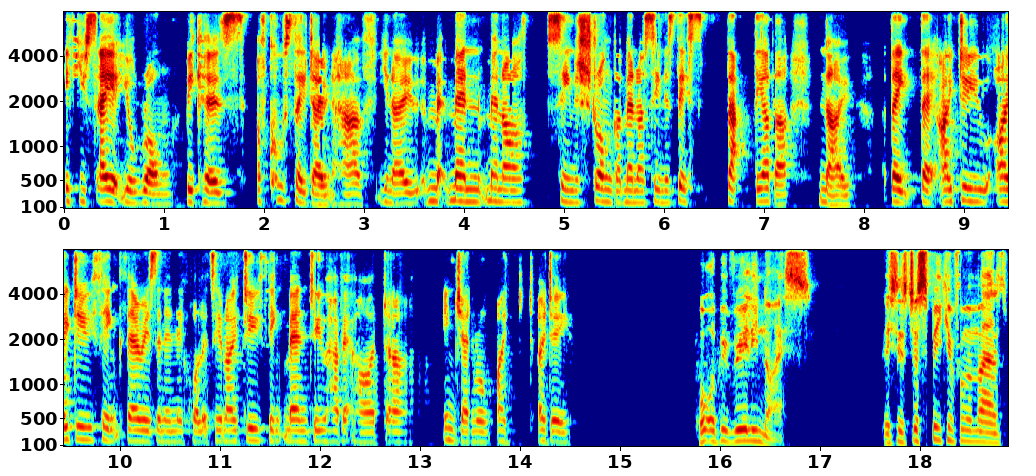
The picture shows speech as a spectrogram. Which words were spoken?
if you say it, you're wrong because, of course, they don't have. You know, men men are seen as stronger. Men are seen as this, that, the other. No, they they. I do I do think there is an inequality, and I do think men do have it harder in general. I I do. What would be really nice, this is just speaking from a man's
